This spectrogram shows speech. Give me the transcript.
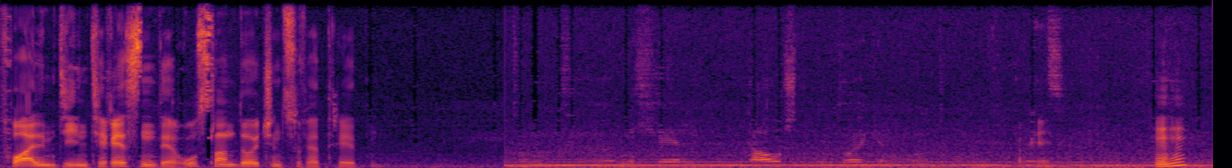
vor allem die Interessen der Russlanddeutschen zu vertreten. Michael tauscht mit Eugen und okay. Mhm.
